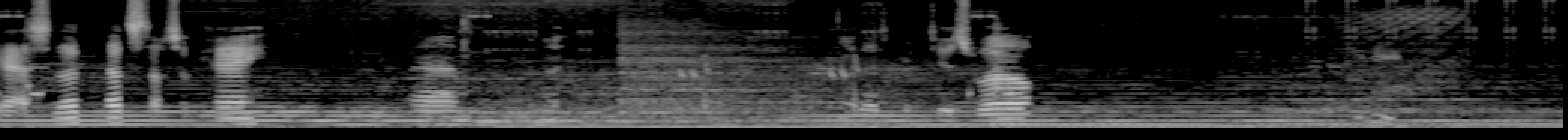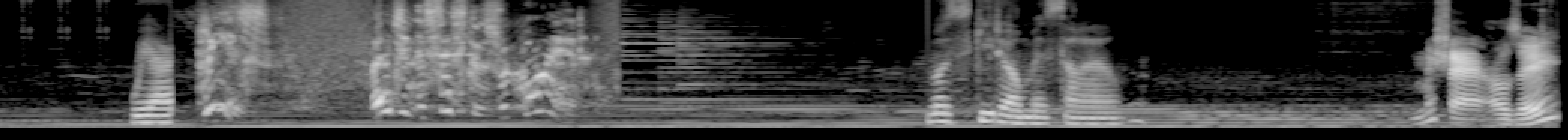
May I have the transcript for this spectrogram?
Yeah, so that that stuff's okay. Um, yeah, that's good too as well. We are Please! Urgent assistance required. mosquito missile. Missiles, eh?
